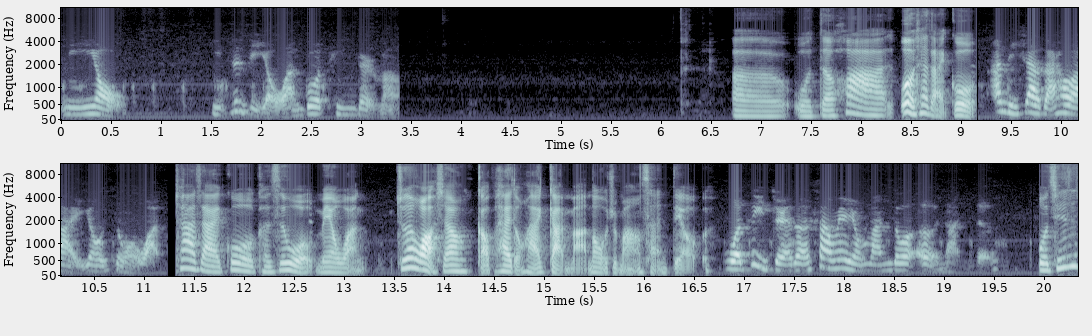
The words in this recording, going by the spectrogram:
你有你自己有玩过 Tinder 吗？呃，我的话，我有下载过，啊，你下载后来有怎么玩？下载过，可是我没有玩，就是我好像搞不太懂它在干嘛，那我就马上删掉了。我自己觉得上面有蛮多恶男的。我其实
